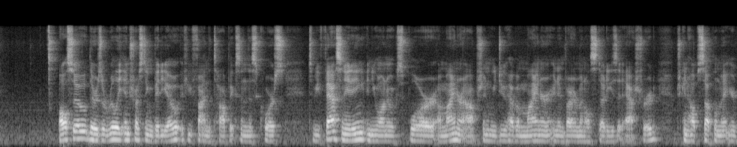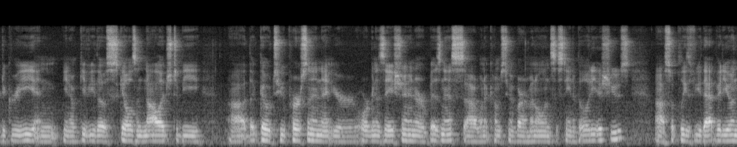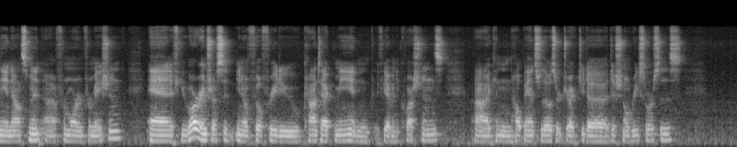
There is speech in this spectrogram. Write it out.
Also, there's a really interesting video if you find the topics in this course to be fascinating and you want to explore a minor option, we do have a minor in environmental studies at Ashford, which can help supplement your degree and you know give you those skills and knowledge to be uh, the go-to person at your organization or business uh, when it comes to environmental and sustainability issues. Uh, so please view that video in the announcement uh, for more information. And if you are interested, you know, feel free to contact me and if you have any questions. Uh, I can help answer those or direct you to additional resources.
